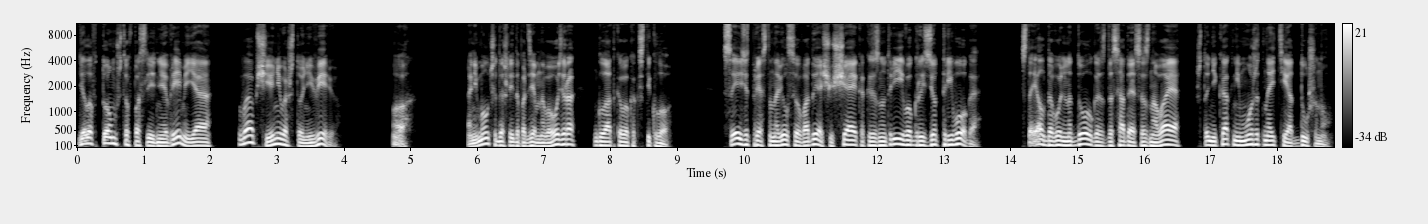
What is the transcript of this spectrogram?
Дело в том, что в последнее время я вообще ни во что не верю. Ох. Они молча дошли до подземного озера, гладкого как стекло. Сейзит приостановился у воды, ощущая, как изнутри его грызет тревога. Стоял довольно долго, с досадой осознавая, что никак не может найти отдушину.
